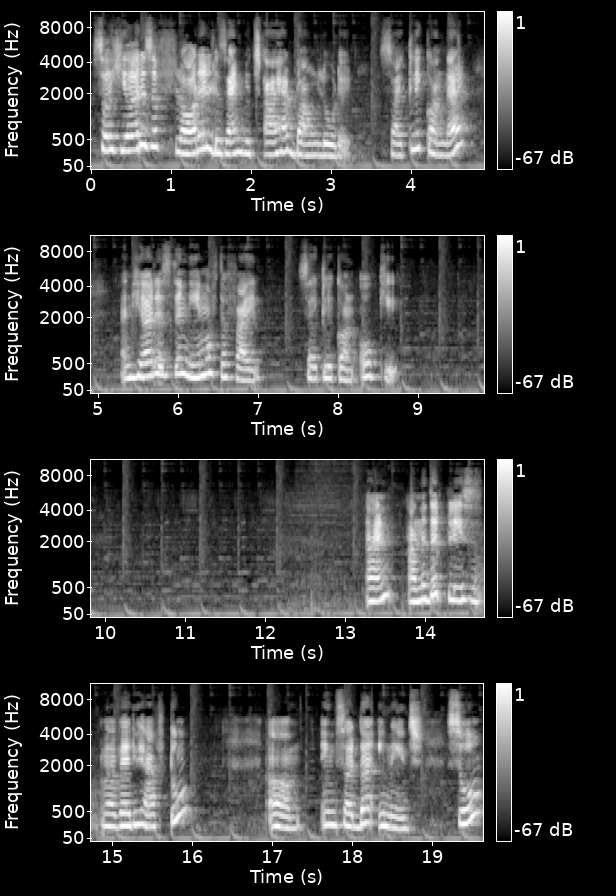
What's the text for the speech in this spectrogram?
So here is a floral design which I have downloaded. So I click on that and here is the name of the file. So I click on OK. And another place uh, where you have to um, insert the image. So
